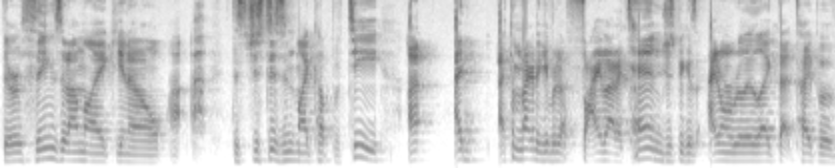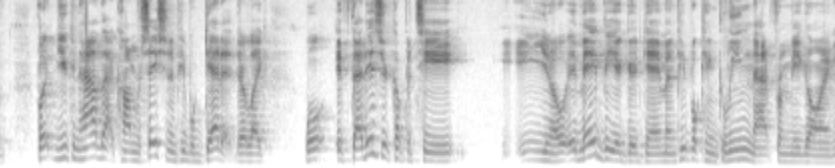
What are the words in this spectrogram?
There are things that I'm like, you know, I, I- this just isn't my cup of tea. I, I, I'm not gonna give it a five out of ten just because I don't really like that type of. But you can have that conversation and people get it. They're like, well, if that is your cup of tea, y- you know, it may be a good game, and people can glean that from me going,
